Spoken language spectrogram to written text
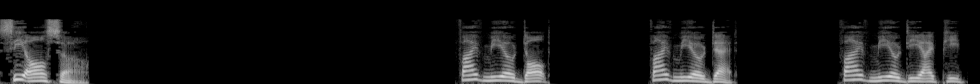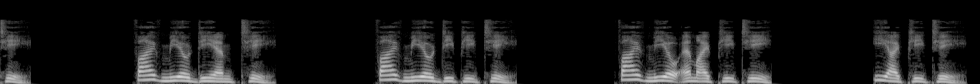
See also 5-MeO DALT 5-MeO DET 5-MeO DIPT 5-MeO DMT 5-MeO DPT 5-MeO MIPT EIPT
